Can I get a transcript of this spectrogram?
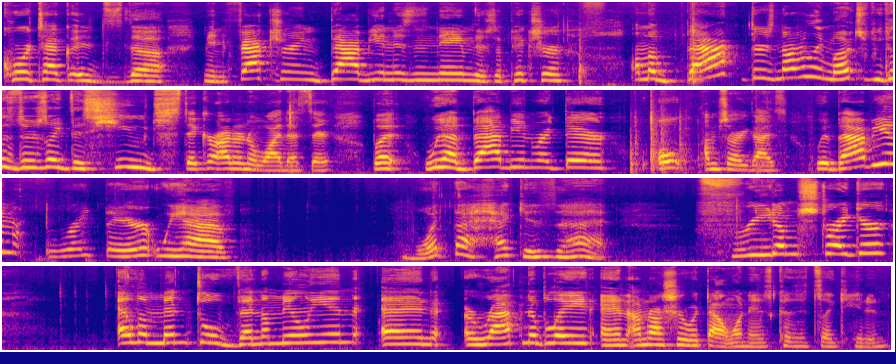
Cortec is the manufacturing, Babeon is his name. There's a picture. On the back, there's not really much because there's like this huge sticker. I don't know why that's there. But we have Babeon right there. Oh, I'm sorry, guys. We have Babeon right there. We have. What the heck is that? Freedom Striker elemental venomilion and arachnoblade and i'm not sure what that one is because it's like hidden.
